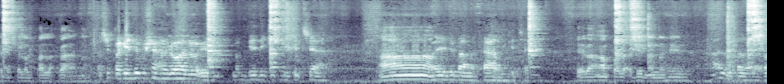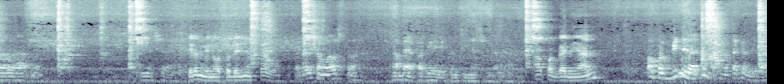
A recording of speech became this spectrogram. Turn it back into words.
Ganito lang pala ka, ano. Kasi pag hindi mo siya halo-haloin, magdidikit-dikit siya. Ah, Ay, di ba, magkakadikit siya. kailangan pala din anuhin. Halo talaga para, ano siya. Ilang minuto din yan sa'yo? Pag isang oras to, mamaya pag i-continuous mo na lang. Ah, pag ganyan, Oh, pag binila ito, mas matagal, di ba?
